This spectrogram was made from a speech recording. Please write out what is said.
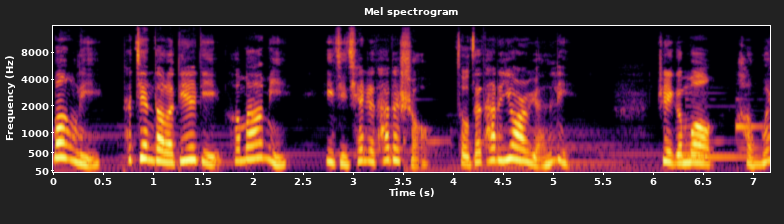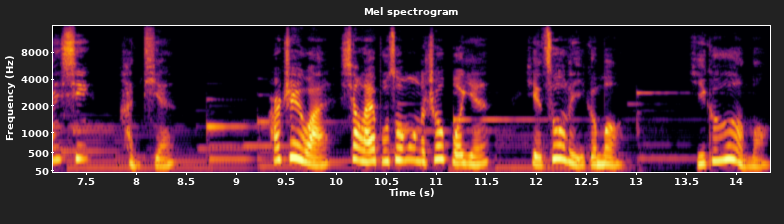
梦里他见到了爹地和妈咪一起牵着他的手走在他的幼儿园里，这个梦很温馨很甜。而这晚向来不做梦的周伯言也做了一个梦，一个噩梦。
